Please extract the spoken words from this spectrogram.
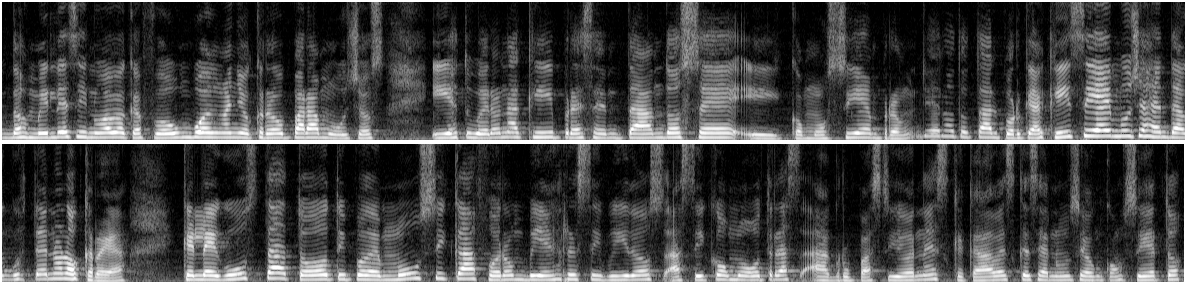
2019, que fue un buen año creo para muchos, y estuvieron aquí presentándose y como siempre, un lleno total, porque aquí sí hay mucha gente, aunque usted no lo crea, que le gusta todo tipo de música, fueron bien recibidos, así como otras agrupaciones que cada vez que se anuncia un concierto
